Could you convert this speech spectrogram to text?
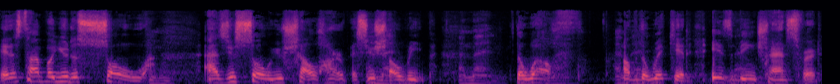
It is time for you to sow. Mm-hmm. As you sow, you shall harvest, you shall reap. Amen. The wealth of the wicked is being transferred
